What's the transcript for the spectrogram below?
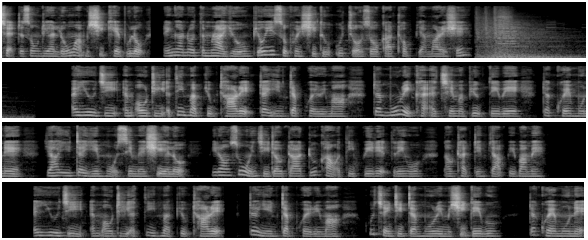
ချက်တစုံတရာလုံးဝမရှိခဲ့ဘူးလို့နိုင်ငံတော်သမ္မတယုံပြောရေးဆိုခွင့်ရှိသူဦးကျော်စောကထုတ်ပြန်ပါတယ်ရှင် UNG MOD အတိမတ်ပြုထားတဲ့တပ်ရင်တပ်ဖွဲ့တွေမှာတပ်မှုတွေခန့်အပ်ခြင်းမပြုသေးဘဲတက်ခွဲမှုနဲ့ယာယီတပ်ရင်မှုအစီအမရှိရလို့ပြည်တော်စုဝင်ကြီးဒေါက်တာဒုခောင်အတိပေးတဲ့သတင်းကိုနောက်ထပ်တင်ပြပေးပါမယ်။ UNG MOD အတိမတ်ပြုထားတဲ့တပ်ရင်တပ်ဖွဲ့တွေမှာခုချိန်ထိတပ်မှုတွေမရှိသေးဘူး။ တက်ခွဲမှုနဲ့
